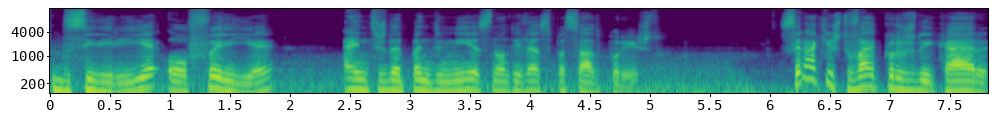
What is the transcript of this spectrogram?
decidiria ou faria antes da pandemia se não tivesse passado por isto? Será que isto vai prejudicar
